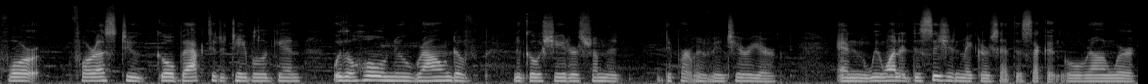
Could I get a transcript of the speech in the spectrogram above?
for for us to go back to the table again with a whole new round of negotiators from the Department of Interior. And we wanted decision makers at the second go round where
